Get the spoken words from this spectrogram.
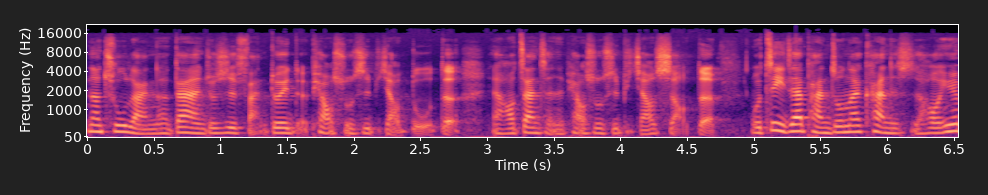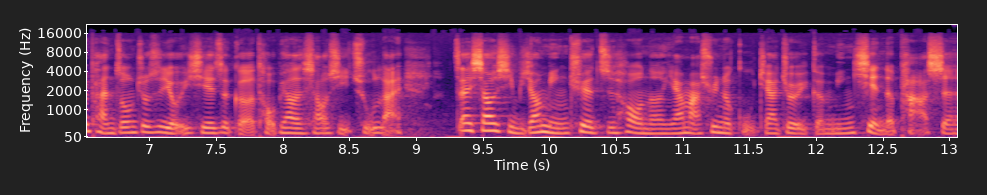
那出来呢，当然就是反对的票数是比较多的，然后赞成的票数是比较少的。我自己在盘中在看的时候，因为盘中就是有一些这个投票的消息出来。在消息比较明确之后呢，亚马逊的股价就有一个明显的爬升，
